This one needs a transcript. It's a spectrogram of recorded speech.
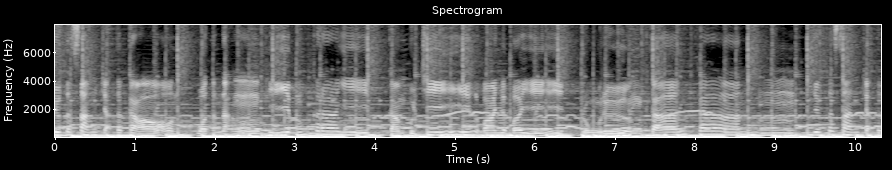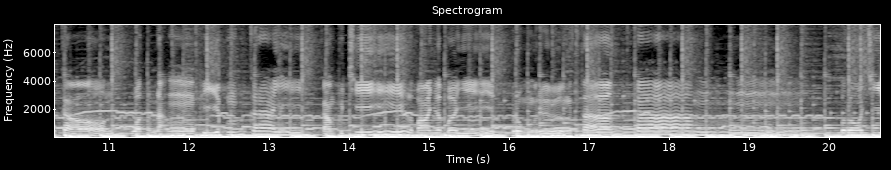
យុទ្ធសង្ចតកោនវឌ្ឍនភាពក្រៃកម្ពុជាល្បាញល្បីរុងរឿងខាងខានយើងទៅសាងចតកោនវឌ្ឍនភាពក្រៃកម្ពុជាល្បាញល្បីរុងរឿងតានតានប្រជា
